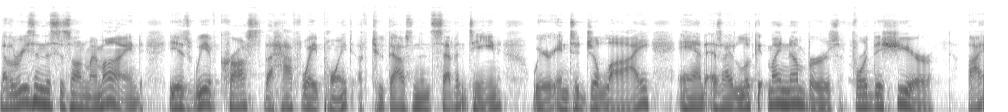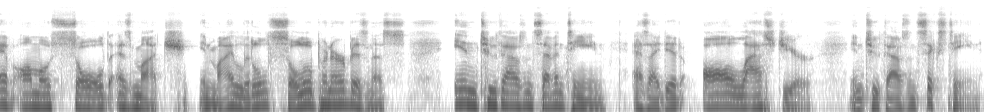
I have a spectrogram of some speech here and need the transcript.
Now, the reason this is on my mind is we have crossed the halfway point of 2017. We're into July. And as I look at my numbers for this year, I have almost sold as much in my little solopreneur business in 2017 as I did all last year in 2016.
